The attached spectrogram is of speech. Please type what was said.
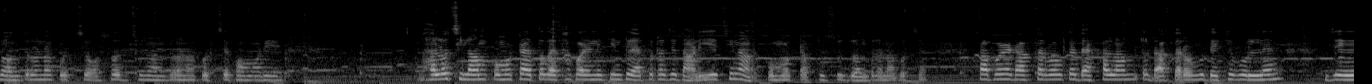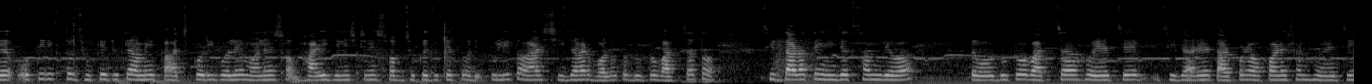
যন্ত্রণা করছে, অসহ্য যন্ত্রণা করছে কোমরে। ভালো ছিলাম, কোমরটা এত ব্যথা করেনি, কিন্তু এতটা যে দাঁড়িয়েছি না কোমরটা প্রচুর যন্ত্রণা করছে। তারপরে ডাক্তারবাবুকে দেখালাম, তো ডাক্তারবাবু দেখে বললেন যে, অতিরিক্ত ঝুঁকে ঝুঁকে আমি কাজ করি বলে মানে সব ভারী জিনিস টিনিস সব ঝুঁকে ঝুঁকে তুলি তো, আর সিজার বলো তো, দুটো বাচ্চা তো দাঁড়াতে ইঞ্জেকশান দেওয়া, তো দুটো বাচ্চা হয়েছে সিজারে, তারপরে অপারেশন হয়েছে।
